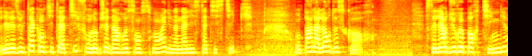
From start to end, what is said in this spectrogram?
les résultats quantitatifs font l'objet d'un recensement et d'une analyse statistique. On parle alors de score. C'est l'ère du reporting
